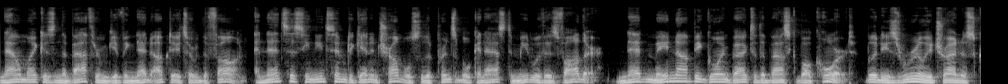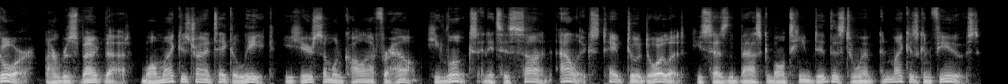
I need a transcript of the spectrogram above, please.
Now Mike is in the bathroom giving Ned updates over the phone and Ned says he needs him to get in trouble so the principal can ask to meet with his father. Ned may not be going back to the basketball court, but he's really trying to score. I respect that. While Mike is trying to take a leak, he hears someone call out for help. He looks and it's his son, Alex, taped to a toilet. He says the basketball team did this to him and Mike is confused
